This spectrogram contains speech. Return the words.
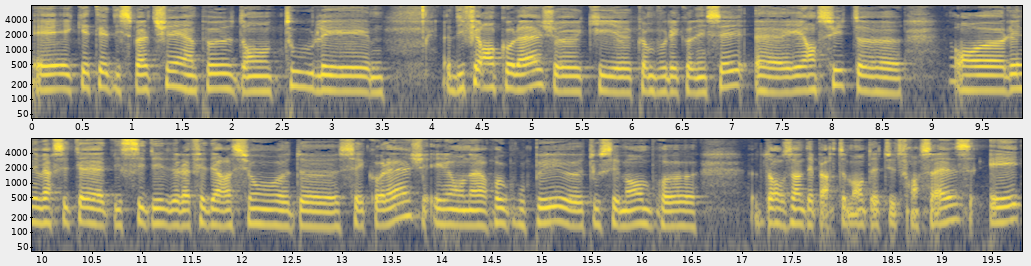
et qui étaient dispatchés un peu dans tous les différents collèges qui, comme vous les connaissez, et ensuite euh, l'université a décidé de la fédération euh, de ces collèges et on a regroupé euh, tous ses membres dans un département d'études françaises et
